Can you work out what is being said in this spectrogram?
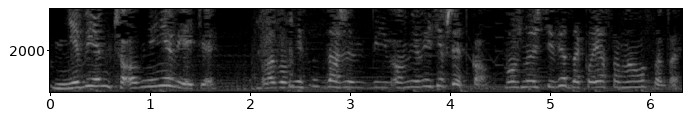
Neviem, čo o mne neviete. Lebo mne sa zdá, že vy o mne viete všetko. Možno ešte viac ako ja sama o sebe.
